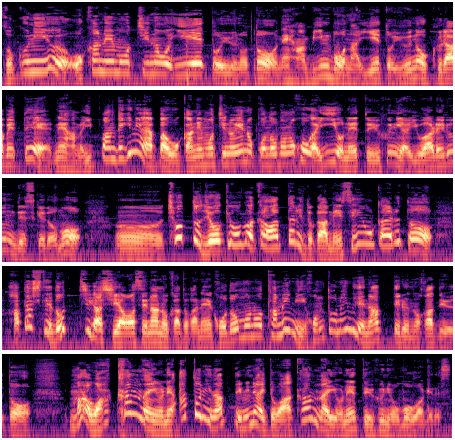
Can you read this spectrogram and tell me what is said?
俗に言うお金持ちの家というのとね、貧乏な家というのを比べて、ね、あの一般的にはやっぱお金持ちの家の子供の方がいいよねというふうには言われるんですけども、うん、ちょっと状況が変わったりとか目線を変えると、果たしてどっちが幸せなのかとかね、子供のために本当の意味でなってるのかというと、まあわかんないよね。後になってみないとわかんないよねというふうに思うわけです。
